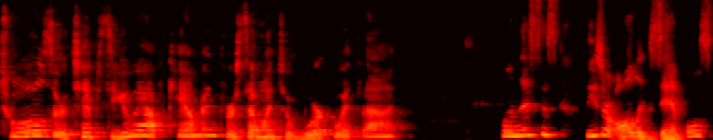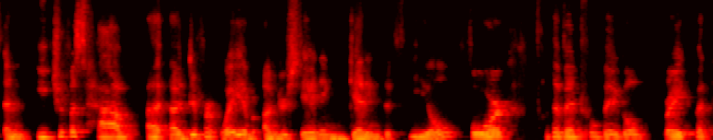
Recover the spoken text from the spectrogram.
tools or tips you have, Cameron, for someone to work with that? Well, and this is these are all examples, and each of us have a, a different way of understanding and getting the feel for the ventral vagal brake, but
